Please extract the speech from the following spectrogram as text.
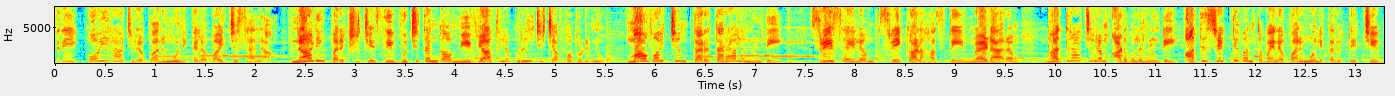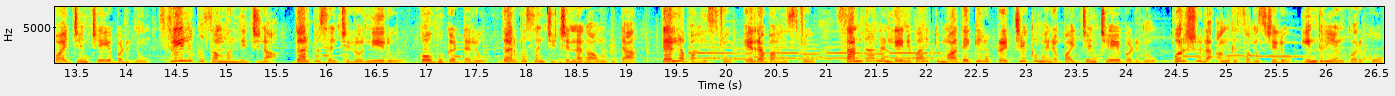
శ్రీ కోయరాజుల వనమూలికల వైద్యశాల. నాడీ పరీక్ష చేసి ఉచితంగా మీ వ్యాధుల గురించి చెప్పబడును. మా వైద్యం తరతరాల నుండి శ్రీశైలం శ్రీకాళహస్తి మేడారం భద్రాచలం అడవుల నుండి అతి శక్తివంతమైన వనమూలికలు తెచ్చి వైద్యం చేయబడును. స్త్రీలకు సంబంధించిన గర్భసంచిలో నీరు కొవ్వుగడ్డలు గర్భసంచి చిన్నగా ఉండుట తెల్ల బహిష్టు ఎర్ర బహిష్టు సంతానం లేని వారికి మా దగ్గర ప్రత్యేకమైన వైద్యం చేయబడును. పురుషుల అంగ సమస్యలు ఇంద్రియం కొరకు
